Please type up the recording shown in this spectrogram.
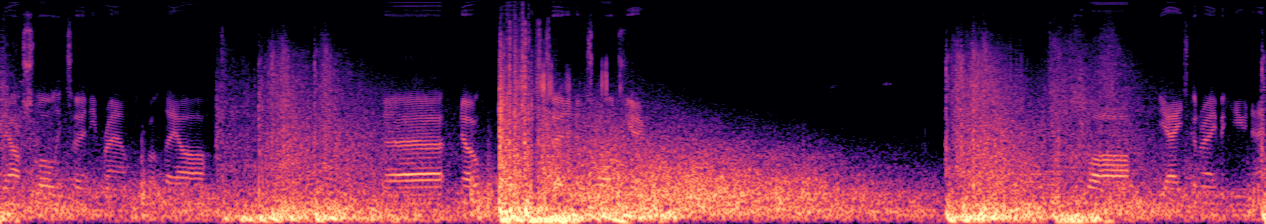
They are slowly turning round, but they are. Uh, no, he's turning them towards you. You are. Yeah, he's going to aim at you next.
